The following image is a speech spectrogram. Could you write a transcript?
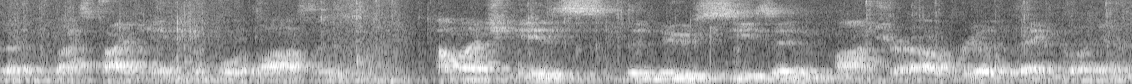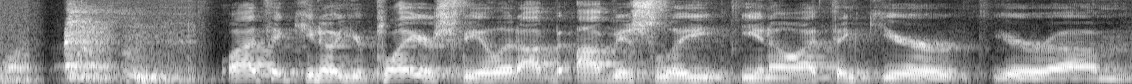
the last five games, the four losses, how much is the new season mantra a real thing going in like that? Well, I think you know your players feel it. Obviously, you know I think your your um,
